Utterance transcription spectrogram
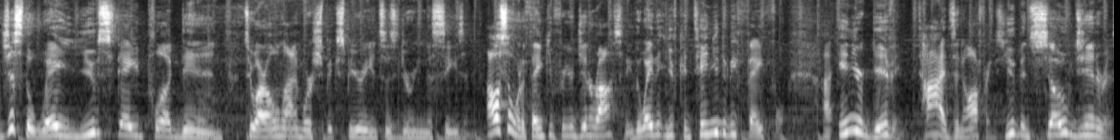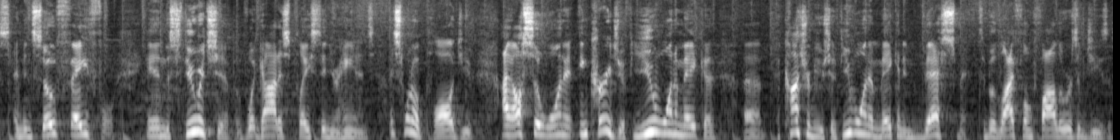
just the way you've stayed plugged in to our online worship experiences during this season. I also want to thank you for your generosity, the way that you've continued to be faithful uh, in your giving, tithes, and offerings. You've been so generous and been so faithful in the stewardship of what God has placed in your hands. I just want to applaud you. I also want to encourage you if you want to make a, a, a contribution, if you want to make an investment to be lifelong followers of Jesus,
